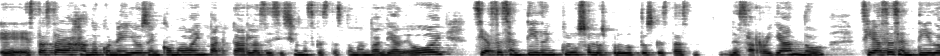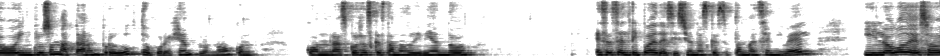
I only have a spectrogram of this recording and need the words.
eh, estás trabajando con ellos en cómo va a impactar las decisiones que estás tomando al día de hoy, si hace sentido incluso los productos que estás desarrollando, si hace sentido incluso matar un producto, por ejemplo, ¿no? Con, con las cosas que estamos viviendo ese es el tipo de decisiones que se toma a ese nivel. Y luego de eso,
